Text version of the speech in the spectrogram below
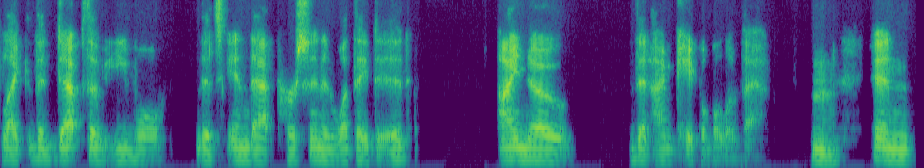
like the depth of evil that's in that person and what they did i know that i'm capable of that Mhm. and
